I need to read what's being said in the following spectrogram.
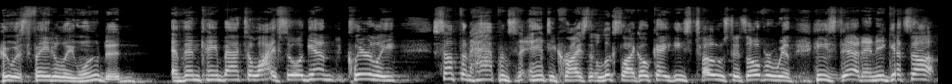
Who was fatally wounded and then came back to life. So again, clearly something happens to Antichrist that looks like, okay, he's toast. It's over with. He's dead and he gets up.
